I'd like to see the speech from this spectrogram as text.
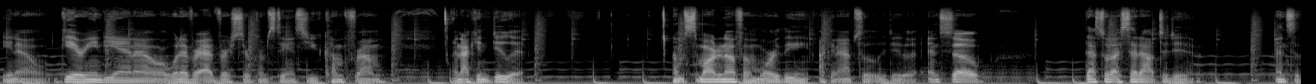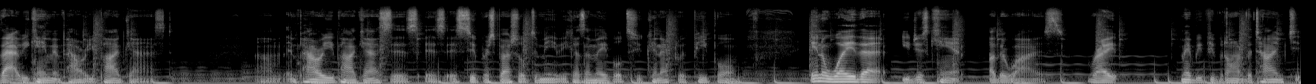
you know, Gary, Indiana, or whatever adverse circumstance you come from, and I can do it. I'm smart enough. I'm worthy. I can absolutely do it. And so that's what I set out to do. And so that became Empower You Podcast. Um, Empower You Podcast is, is, is super special to me because I'm able to connect with people in a way that you just can't otherwise, right? Maybe people don't have the time to.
